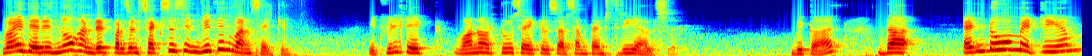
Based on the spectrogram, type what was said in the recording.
why there is no 100% success in within one cycle? It will take one or two cycles or sometimes three also because the endometrium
